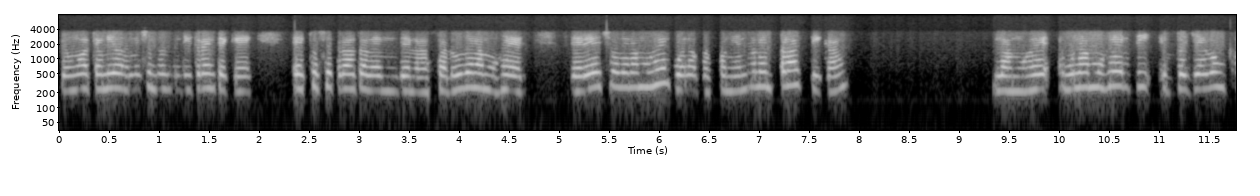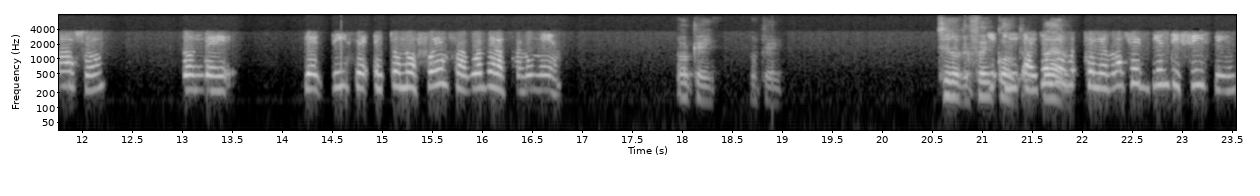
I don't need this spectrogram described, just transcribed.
que uno ha tenido en 1923 de que esto se trata de, de la salud de la mujer, derecho de la mujer, bueno, pues poniéndolo en práctica, la mujer, una mujer pues llega un caso donde le dice esto no fue a favor de la salud mía. Ok, ok. Sino que fue en contra. Y, a ella se le va a ser bien difícil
